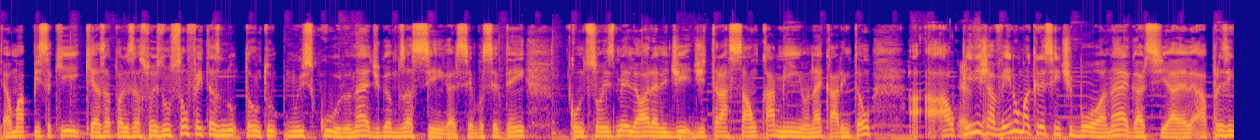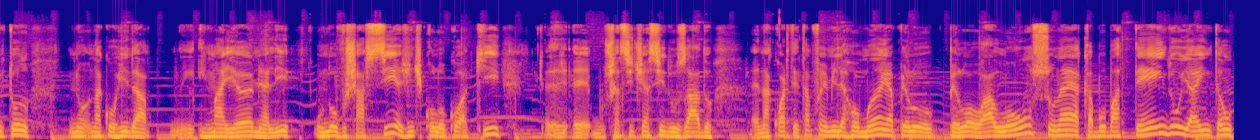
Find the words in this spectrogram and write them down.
é uma pista que, que as atualizações não são feitas no, tanto no escuro, né? Digamos assim, Garcia. Você tem condições melhor ali de, de traçar um caminho, né, cara? Então, a, a Alpine já vem numa crescente boa, né, Garcia? Ela apresentou no, na corrida em, Miami ali o um novo chassi, a gente colocou aqui. É, é, o chassi tinha sido usado é, na quarta etapa, foi Emília Romanha pelo, pelo Alonso, né? Acabou batendo, e aí então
